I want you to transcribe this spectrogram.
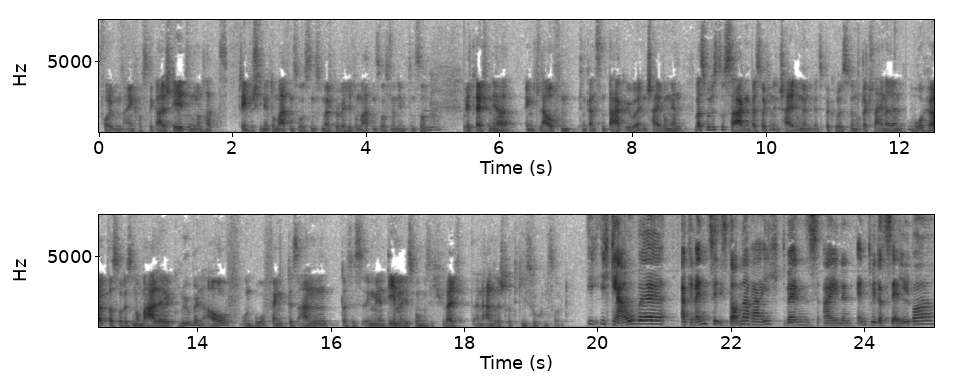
vor dem Einkaufsregal steht mhm. und man hat zehn verschiedene Tomatensoßen, zum Beispiel welche Tomatensauce man nimmt und so. Mhm. Wir treffen ja eigentlich laufend den ganzen Tag über Entscheidungen. Was würdest du sagen bei solchen Entscheidungen, jetzt bei größeren oder kleineren? Wo hört da so das normale Grübeln auf und wo fängt es an, dass es irgendwie ein Thema ist, wo man sich vielleicht eine andere Strategie suchen sollte? Ich, ich glaube, eine Grenze ist dann erreicht, wenn es einen entweder selber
